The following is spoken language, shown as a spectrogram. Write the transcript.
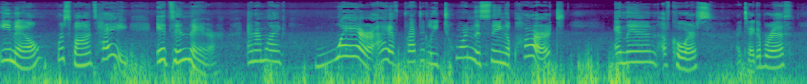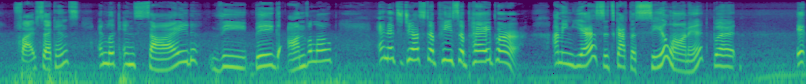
Email response, Hey, it's in there. And I'm like, Where? I have practically torn this thing apart. And then, of course, I take a breath, five seconds, and look inside the big envelope, and it's just a piece of paper. I mean, yes, it's got the seal on it, but it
